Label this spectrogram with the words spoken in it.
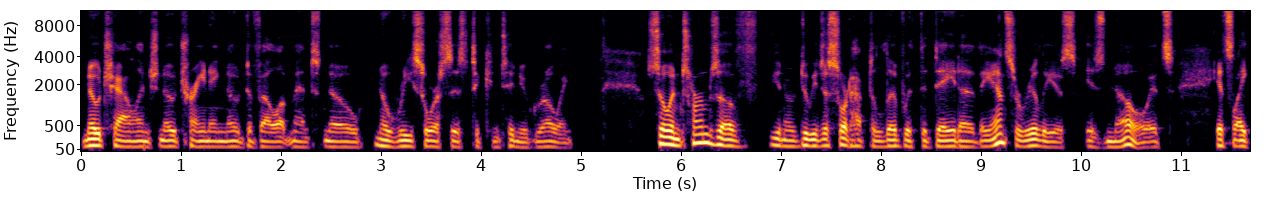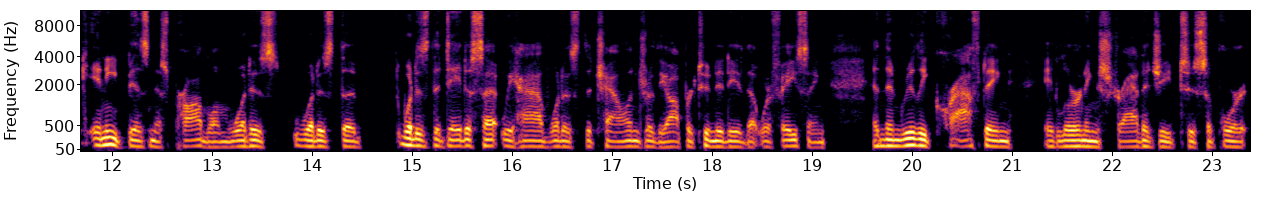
no challenge, no training, no development, no no resources to continue growing. So in terms of, you know, do we just sort of have to live with the data? The answer really is is no. It's it's like any business problem. What is what is the what is the data set we have? What is the challenge or the opportunity that we're facing? And then really crafting a learning strategy to support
